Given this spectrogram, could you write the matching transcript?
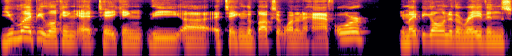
you might be looking at taking the uh, at taking the Bucks at one and a half, or you might be going to the Ravens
